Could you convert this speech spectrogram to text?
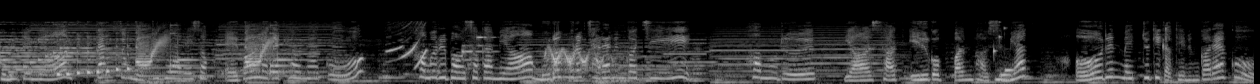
봄이 되면 땅속 메뚜기 알에서 애벌레가 태어나고 허물을 벗어가며 무럭무럭 자라는 거지. 허물을 여섯, 일곱 번 벗으면 어른 메뚜기가 되는 거라고.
